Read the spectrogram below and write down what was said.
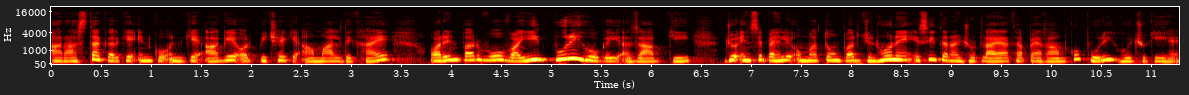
آراستہ کر کے ان کو ان کے آگے اور پیچھے کے اعمال دکھائے اور ان پر وہ وعید پوری ہو گئی عذاب کی، جو ان سے پہلے امتوں پر جنہوں نے اسی طرح جھٹلایا تھا، پیغام کو پوری ہو چکی ہے،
